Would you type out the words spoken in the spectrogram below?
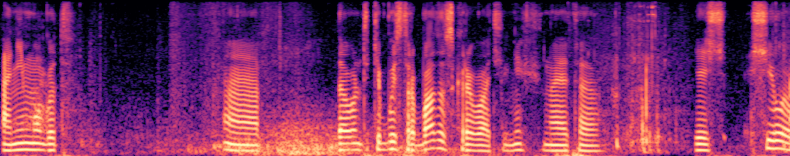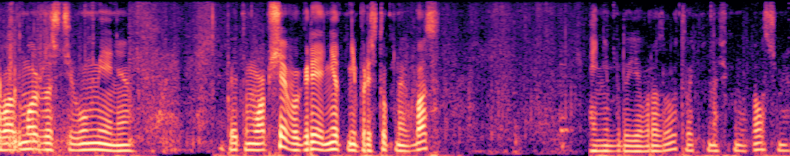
они могут э, довольно-таки быстро базу вскрывать. У них на это есть силы, возможности, умения. Поэтому вообще в игре нет неприступных баз. Я не буду ее разлутывать, нафиг он сдался мне.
